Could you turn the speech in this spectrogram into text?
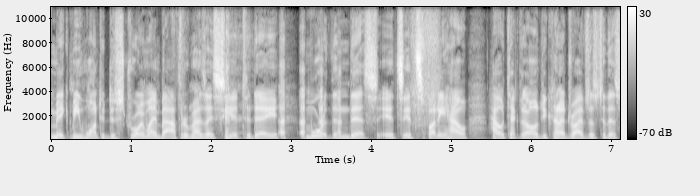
make me want to destroy my bathroom as I see it today more than this. It's it's funny how how technology kind of drives us to this.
